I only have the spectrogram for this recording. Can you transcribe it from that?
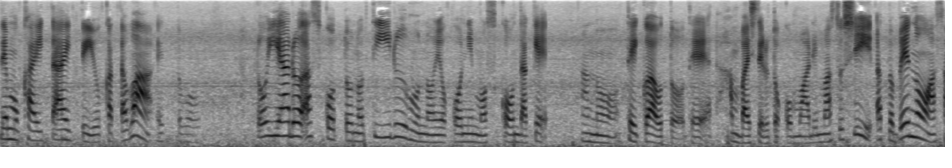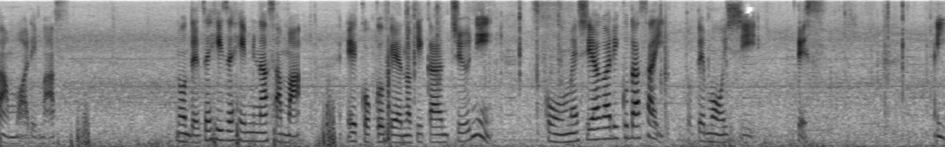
でも買いたいっていう方はえっとロイヤルアスコットのティールームの横にもスコーンだけあのテイクアウトで販売してるとこもありますしあとベノアさんもありますのでぜひぜひ皆様英国フェアの期間中にスコーンお召し上がりください。とても美味しいです。はい。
